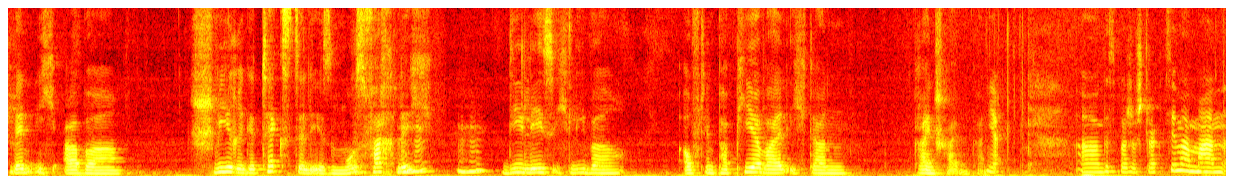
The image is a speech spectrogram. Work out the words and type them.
Wenn ich aber schwierige Texte lesen muss, fachlich, die lese ich lieber auf dem Papier, weil ich dann reinschreiben kann. Ja. А, Госпожа Штрак-Циммерман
